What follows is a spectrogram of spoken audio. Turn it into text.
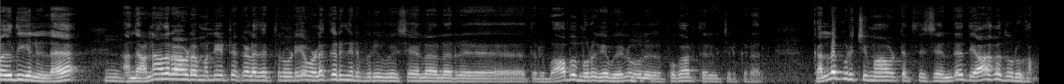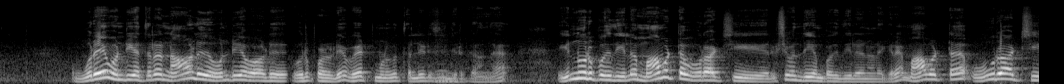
பகுதியில் இல்லை அந்த அண்ணா திராவிட முன்னேற்ற கழகத்தினுடைய வழக்கறிஞர் பிரிவு செயலாளர் திரு பாபு முருகவேல் ஒரு புகார் தெரிவிச்சிருக்கிறார். கள்ளக்குறிச்சி மாவட்டத்தை சேர்ந்த தியாகதுருகம். ஒரே ஒன்றியத்தில் நாலு ஒன்றிய வார்டு உறுப்பினருடைய வேட்புமனுவை தள்ளுபடி செஞ்சுருக்காங்க. இன்னொரு பகுதியில் மாவட்ட ஊராட்சி ரிஷிவந்தியம் பகுதியில் நினைக்கிறேன். மாவட்ட ஊராட்சி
